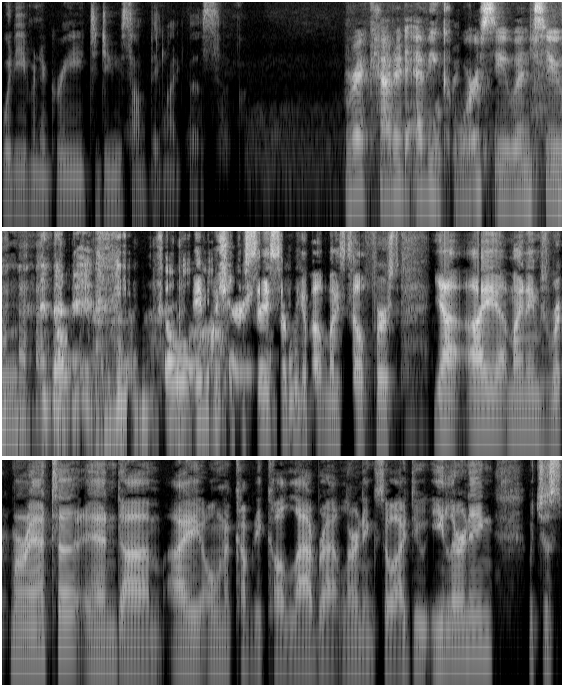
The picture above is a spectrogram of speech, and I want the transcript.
would even agree to do something like this. Rick, how did Evie okay. coerce you into? well, maybe I should say something about myself first. Yeah, I uh, my name's Rick Maranta, and um, I own a company called LabRat Learning. So I do e-learning, which is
